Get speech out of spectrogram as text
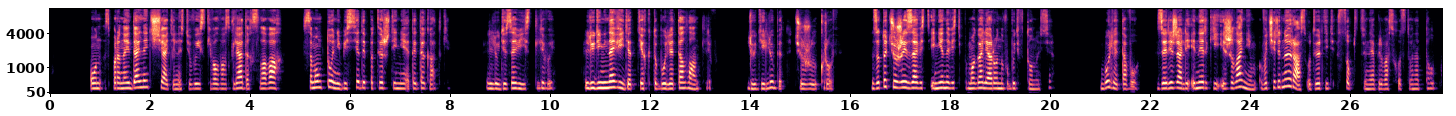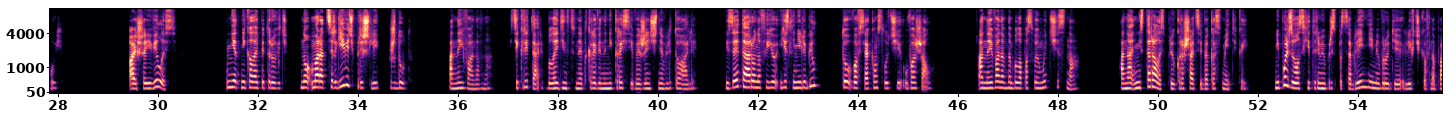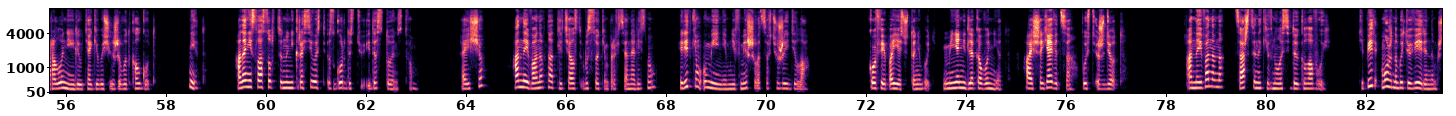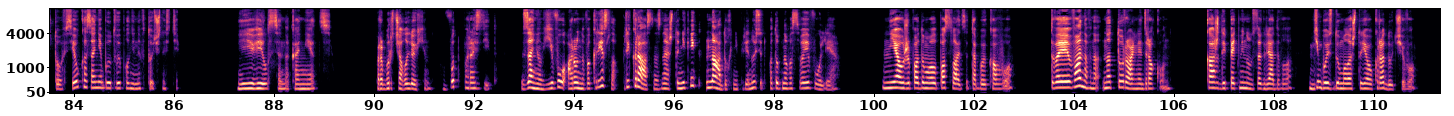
Он с параноидальной тщательностью выискивал во взглядах, словах, в самом тоне беседы подтверждение этой догадки. Люди завистливы. Люди ненавидят тех, кто более талантлив. Люди любят чужую кровь. Зато чужие зависть и ненависть помогали Аронову быть в тонусе. Более того, заряжали энергией и желанием в очередной раз утвердить собственное превосходство над толпой. Айша явилась? Нет, Николай Петрович, но Марат Сергеевич пришли, ждут. Анна Ивановна, секретарь, была единственной откровенно некрасивой женщиной в Литуале. И за это Аронов ее, если не любил, то во всяком случае уважал. Анна Ивановна была по-своему честна. Она не старалась приукрашать себя косметикой, не пользовалась хитрыми приспособлениями вроде лифчиков на поролоне или утягивающих живот колгот. Нет, она несла собственную некрасивость с гордостью и достоинством. А еще Анна Ивановна отличалась высоким профессионализмом и редким умением не вмешиваться в чужие дела. «Кофе и поесть что-нибудь. Меня ни для кого нет. Айша явится, пусть ждет». Анна Ивановна царственно кивнула седой головой. Теперь можно быть уверенным, что все указания будут выполнены в точности. «Явился, наконец!» Пробурчал Лехин. Вот паразит. Занял его Аронова кресло, прекрасно зная, что Ник-Ник на дух не переносит подобного своеволия. Я уже подумывал послать за тобой кого. Твоя Ивановна – натуральный дракон. Каждые пять минут заглядывала. Небось, думала, что я украду чего.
